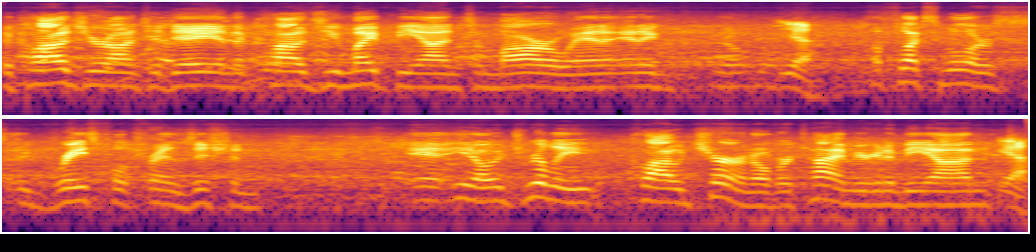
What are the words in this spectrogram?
the clouds you're on today and the clouds you might be on tomorrow, and, and a, you know, Yeah, a flexible or a graceful transition. And, you know, it's really cloud churn over time. You're going to be on Yeah.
